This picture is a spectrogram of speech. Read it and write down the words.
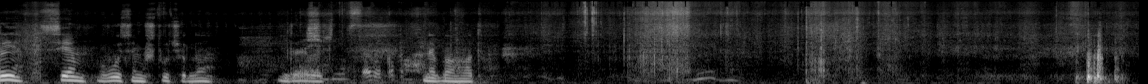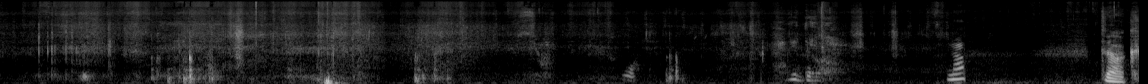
Три, сім, вісім штучок, да? Ще Дев'ять. не все викопала. Небагато. Відро. На. Так.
